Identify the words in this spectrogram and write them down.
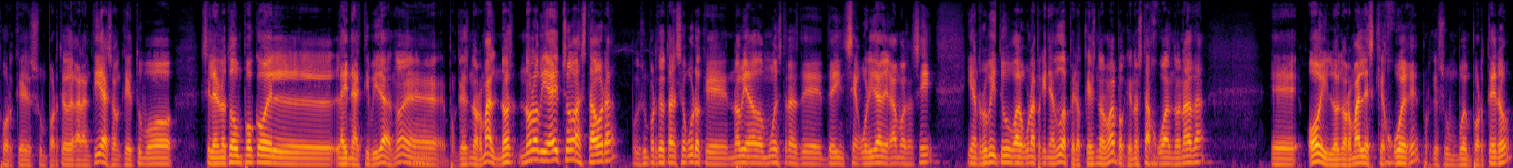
porque es un portero de garantías, aunque tuvo, se le notó un poco el- la inactividad, ¿no? Eh, porque es normal. No, no lo había hecho hasta ahora, porque es un portero tan seguro que no había dado muestras de, de inseguridad, digamos así, y en Rubí tuvo alguna pequeña duda, pero que es normal porque no está jugando nada. Eh, hoy lo normal es que juegue, porque es un buen portero.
